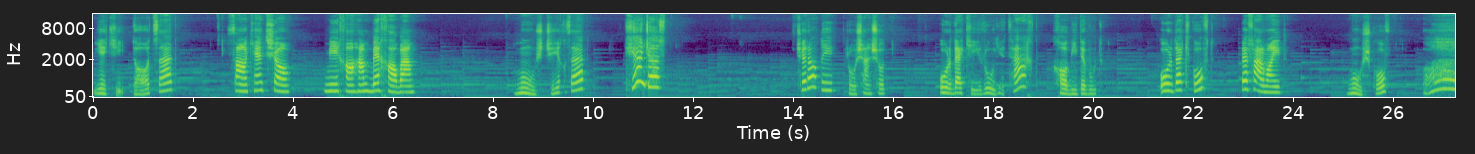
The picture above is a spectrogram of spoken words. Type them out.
یکی داد زد. ساکت شو. می‌خواهم بخوابم. موش جیغ زد. کی آنجاست؟ چراغی روشن شد. اردکی روی تخت خوابیده بود. اردک گفت بفرمایید. موش گفت آه!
